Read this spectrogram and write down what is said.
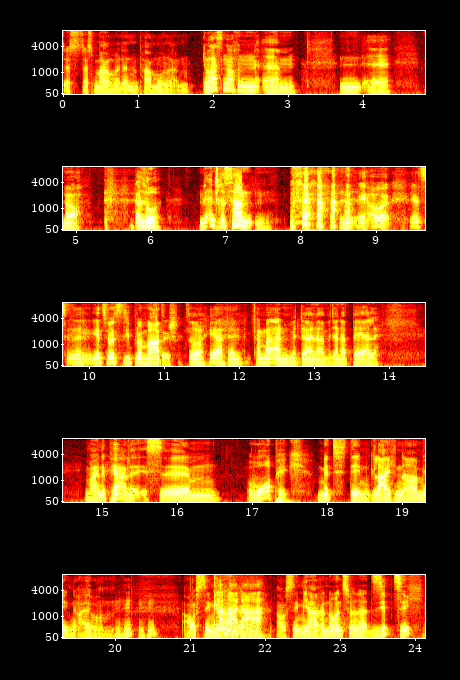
das, das machen wir dann in ein paar Monaten. du hast noch einen, ähm, einen äh, naja, also einen interessanten. Ja, jetzt, jetzt wird es diplomatisch. So, ja, dann fang mal an mit deiner, mit deiner Perle. Meine Perle ist ähm, Warpick mit dem gleichnamigen Album. Aus dem Kanada. Jahre, aus dem Jahre 1970.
